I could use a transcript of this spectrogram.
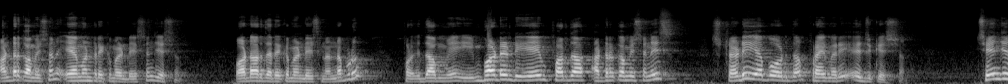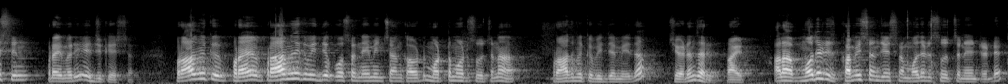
అండర్ కమిషన్ ఏమని రికమెండేషన్ చేసింది? వాట్ ఆర్ ద రికమెండేషన్ అన్నప్పుడు the important aim for the Hunter commission is study about the primary education changes in primary education ప్రాథమిక ప్రై- ప్రాథమిక విద్య కోసం నియమించాం కాబట్టి మొట్టమొదటి సూచన ప్రాథమిక విద్య మీద చేయడం జరిగింది. రైట్ అలా మొదటి కమిషన్ చేసిన మొదటి సూచన ఏంటంటే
